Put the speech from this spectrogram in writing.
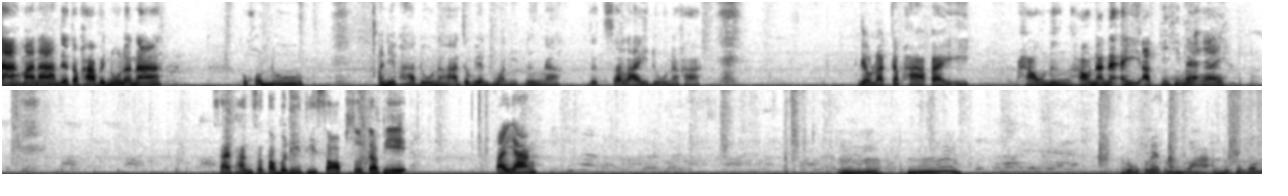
นะมานะ เดี๋ยวจะพาไปนู่นแล้วนะ ทุกคนดู อันนี้พาดูนะคะ อาจจะเวียนหัวนิดนึงนะจะสไลด์ดูนะคะ เดี๋ยวรัฐจะพาไปอีกเฮาหนึ่งเฮานั้นน่ะไออากิฮิแมะไง สายพันธุ์สตรอเบอรี่ที่ซอฟต์สุดอะพี่ ไปยัง อืม อืม ลูกเล็กน้ำหวานทุกคน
